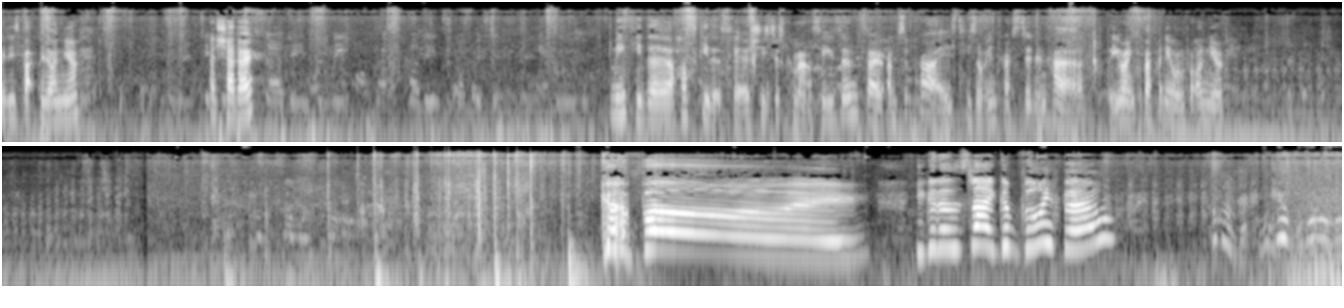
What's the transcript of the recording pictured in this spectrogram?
Teddy's back with Anya. A shadow. Miki, the husky that's here, she's just come out of season, so I'm surprised he's not interested in her. But you won't give up anyone for Anya. Good boy! You on the slide. Good boy, Phil. Good boy.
